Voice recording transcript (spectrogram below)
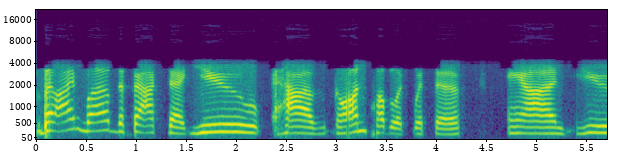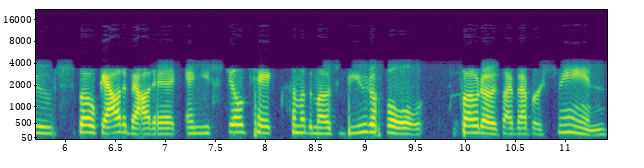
But I love the fact that you have gone public with this and you spoke out about it and you still take some of the most beautiful photos I've ever seen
